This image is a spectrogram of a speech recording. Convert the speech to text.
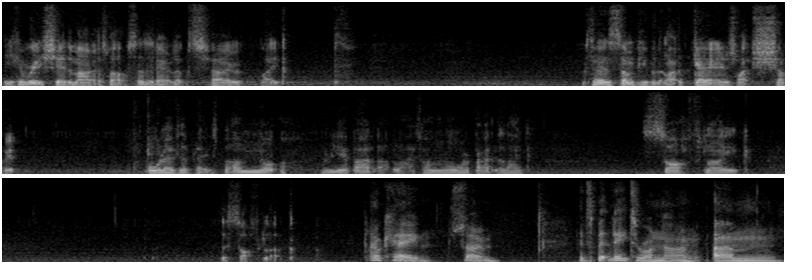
You can really shear them out as well so they don't look so like there's some people that like get it and just like shove it all over the place but I'm not really about that life I'm more about the like soft like the soft look okay so it's a bit later on now um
